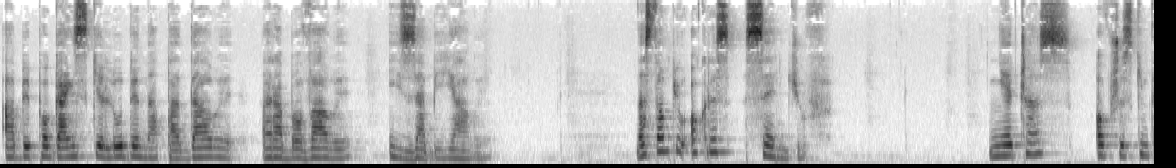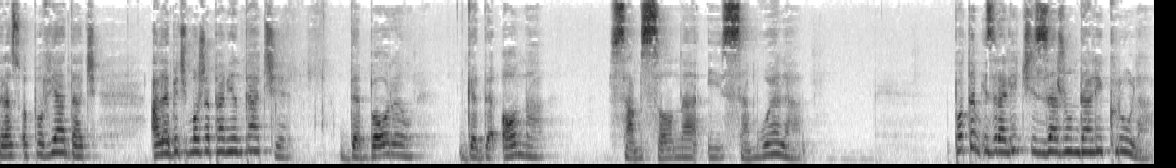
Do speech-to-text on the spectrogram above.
aby pogańskie ludy napadały, rabowały i zabijały. Nastąpił okres sędziów. Nie czas o wszystkim teraz opowiadać, ale być może pamiętacie Deborę, Gedeona, Samsona i Samuela. Potem Izraelici zażądali króla.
